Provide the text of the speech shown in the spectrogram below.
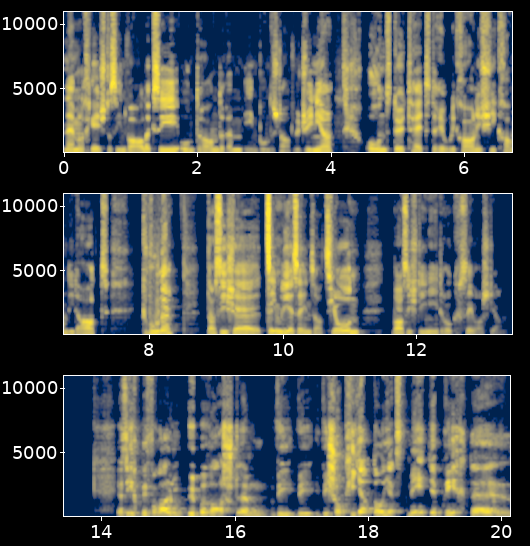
nämlich gestern sind Wahlen gewesen, unter anderem im Bundesstaat Virginia und dort hat der republikanische Kandidat gewonnen. Das ist eine ziemliche Sensation. Was ist dein Eindruck, Sebastian? Also ich bin vor allem überrascht, ähm, wie, wie, wie schockiert da jetzt die Medien berichten. Äh,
